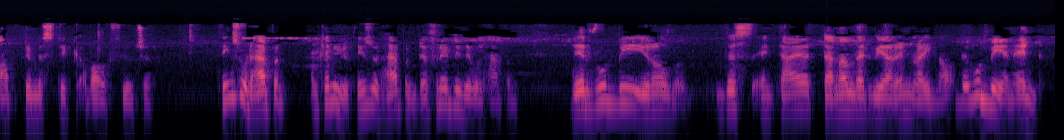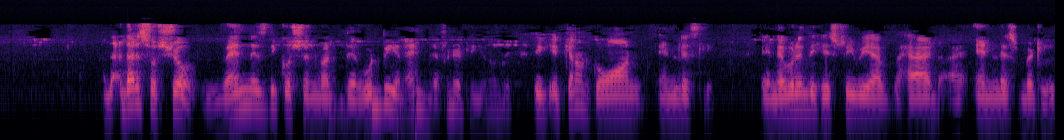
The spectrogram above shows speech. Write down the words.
optimistic about future things would happen i'm telling you things would happen definitely they will happen there would be you know this entire tunnel that we are in right now there would be an end Th- that is for sure. When is the question? But there would be an end, definitely. You know, it, it cannot go on endlessly. And never in the history we have had an endless battle.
